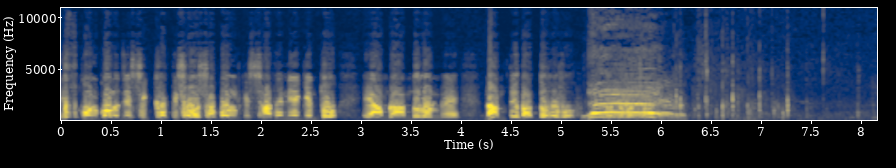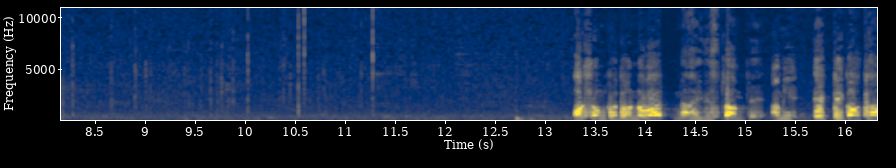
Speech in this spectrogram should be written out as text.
স্কুল কলেজের শিক্ষার্থী সহ সকলকে সাথে নিয়ে কিন্তু এই আমরা আন্দোলনে নামতে বাধ্য হব ধন্যবাদ সবাইকে। অসংখ্য ধন্যবাদ নাহিদ ইসলামকে। আমি একটি কথা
